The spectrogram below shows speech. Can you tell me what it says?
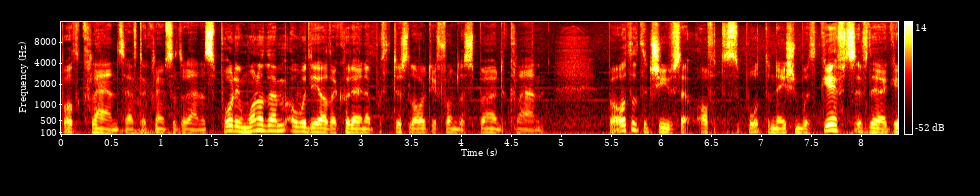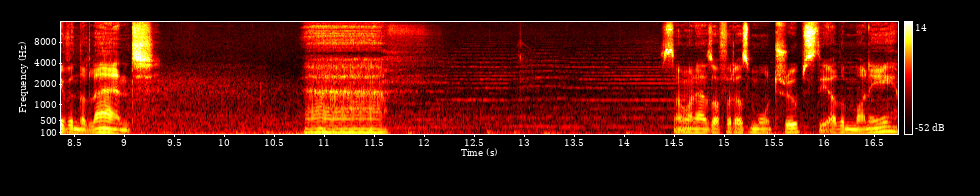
Both clans have their claims to the land, and supporting one of them over the other could end up with disloyalty from the spurned clan. Both of the chiefs have offered to support the nation with gifts if they are given the land. Uh, someone has offered us more troops, the other money.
